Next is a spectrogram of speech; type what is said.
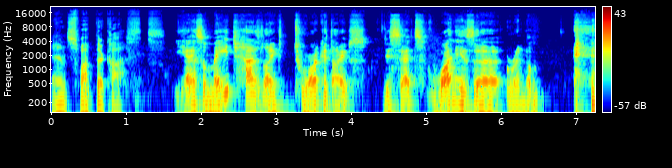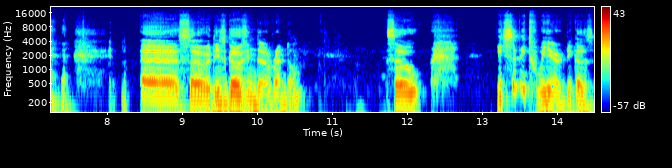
and swap their costs. Yeah, so Mage has like two archetypes. This set one is uh, random. uh, so this goes in the random. So it's a bit weird because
